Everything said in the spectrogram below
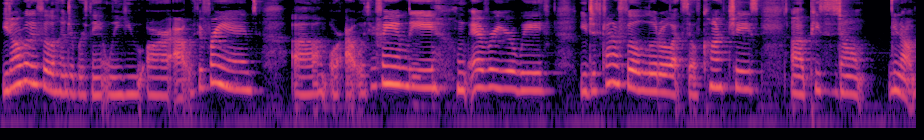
you don't really feel 100% when you are out with your friends um, or out with your family, whomever you're with. You just kind of feel a little like self conscious. Uh, pieces don't, you know,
